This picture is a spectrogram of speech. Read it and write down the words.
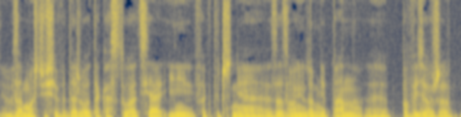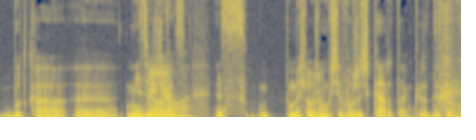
W Zamościu się wydarzyła taka sytuacja i faktycznie zadzwonił do mnie pan, y, powiedział, że budka nie działa, działa. Więc, więc pomyślał, że musi włożyć kartę kredytową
